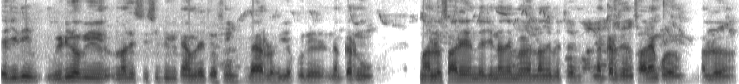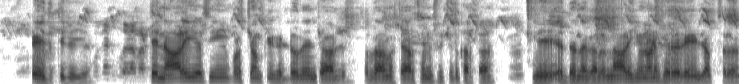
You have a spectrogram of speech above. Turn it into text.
ਤੇ ਜਿਹਦੀ ਵੀਡੀਓ ਵੀ ਉਹਨਾਂ ਦੇ ਸੀਸੀਟੀਵੀ ਕੈਮਰੇ 'ਚ ਅਸੀਂ ਵਾਇਰਲ ਹੋਈ ਹੈ ਪੂਰੇ ਨਗਰ ਨੂੰ। ਮੰਨ ਲਓ ਸਾਰੇ ਜਿਨ੍ਹਾਂ ਦੇ ਮੋਬਾਈਲਾਂ ਦੇ ਵਿੱਚ ਨਗਰ ਦੇ ਸਾਰਿਆਂ ਕੋਲ, ਮੰਨ ਲਓ ਭੇਜ ਦਿੱਤੀ ਗਈ ਹੈ। ਤੇ ਨਾਲ ਹੀ ਅਸੀਂ ਪੁਲਿਸ ਚੌਂਕੀ ਖੇਡੋ ਦੇ ਇੰਚਾਰਜ ਸਰਦਾਰ ਮੁਖਤਿਆਰ ਸਿੰਘ ਨੂੰ ਸੂਚਿਤ ਕਰਤਾ ਵੀ ਇਦਾਂ ਦਾ ਗੱਲ। ਨਾਲ ਹੀ ਉਹਨਾਂ ਨੇ ਫਿਰ ਰੇਂਜ ਅਫਸਰ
